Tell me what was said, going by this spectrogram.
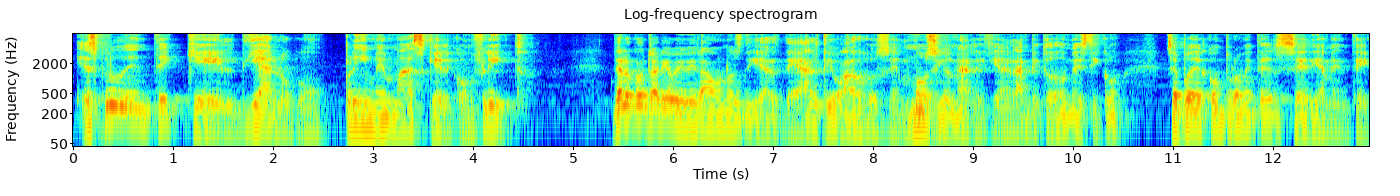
Es prudente que el diálogo prime más que el conflicto. De lo contrario, vivirá unos días de altibajos emocionales y en el ámbito doméstico se puede comprometer seriamente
